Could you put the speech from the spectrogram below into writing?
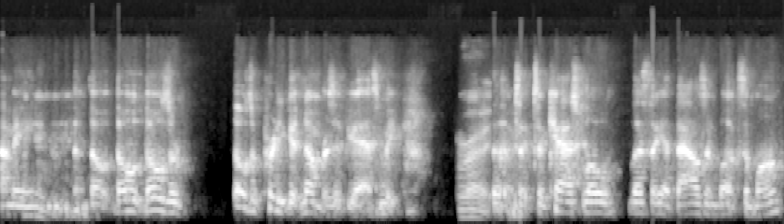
i mean th- th- those are those are pretty good numbers if you ask me. Right to, to, to cash flow let's say a thousand bucks a month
